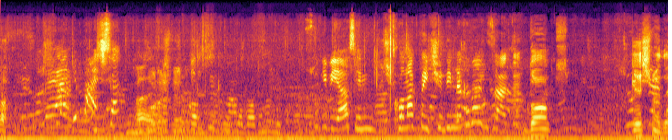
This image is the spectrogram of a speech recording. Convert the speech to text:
Al. Beğendin mi? Ha, Su gibi ya. Senin konakta içirdiğin ne kadar güzeldi. Don't. Geçmedi.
